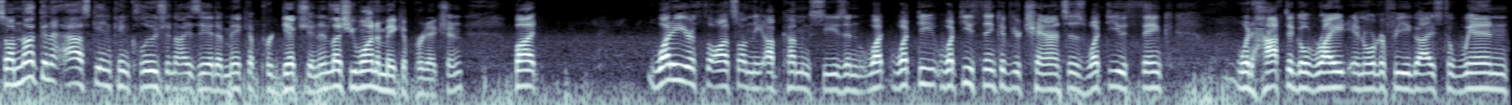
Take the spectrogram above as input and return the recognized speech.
So I'm not going to ask in conclusion, Isaiah, to make a prediction, unless you want to make a prediction. But what are your thoughts on the upcoming season? What what do you, what do you think of your chances? What do you think would have to go right in order for you guys to win?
